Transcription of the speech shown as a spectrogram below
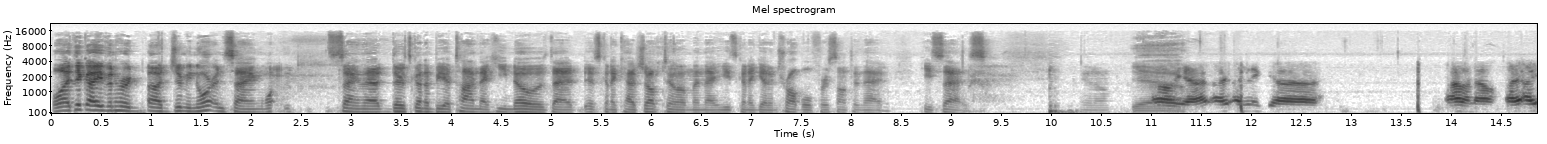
Well, I think I even heard uh, Jimmy Norton saying saying that there's going to be a time that he knows that it's going to catch up to him and that he's going to get in trouble for something that he says. You know. Yeah. Oh yeah, I, I think. Uh, I don't know. I, I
